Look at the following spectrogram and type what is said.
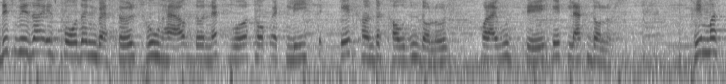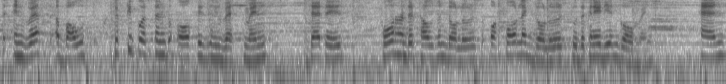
This visa is for the investors who have the net worth of at least $800,000 or I would say 8 lakh dollars. He must invest about 50% of his investment that is $400,000 or 4 lakh dollars to the Canadian government and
